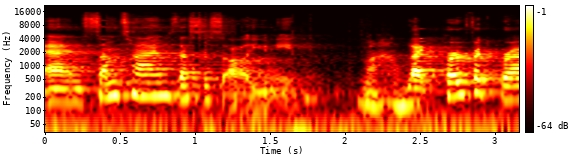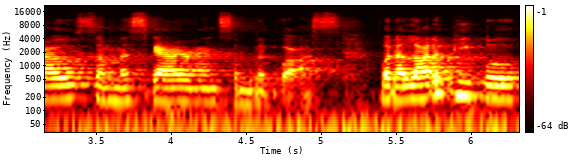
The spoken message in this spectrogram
And sometimes that's just all you need. Wow. Like perfect brows, some mascara, and some lip gloss. But a lot of people,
